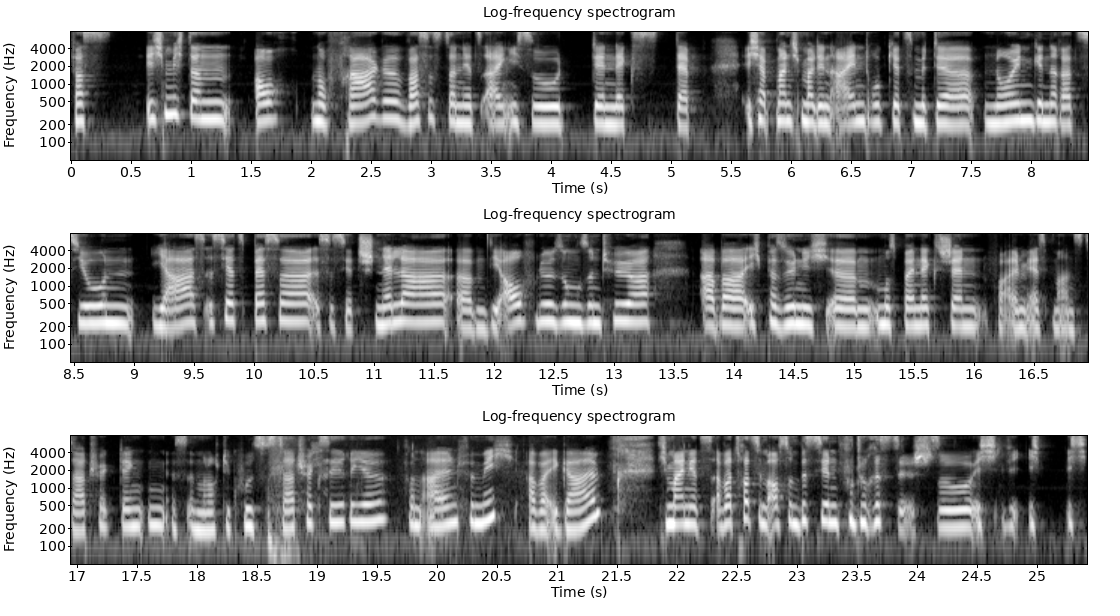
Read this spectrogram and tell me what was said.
was ich mich dann auch noch frage, was ist dann jetzt eigentlich so der Next Step? Ich habe manchmal den Eindruck, jetzt mit der neuen Generation, ja, es ist jetzt besser, es ist jetzt schneller, ähm, die Auflösungen sind höher, aber ich persönlich ähm, muss bei Next Gen vor allem erstmal an Star Trek denken. Ist immer noch die coolste Star Trek-Serie von allen für mich, aber egal. Ich meine jetzt aber trotzdem auch so ein bisschen futuristisch. So, ich, ich, ich,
